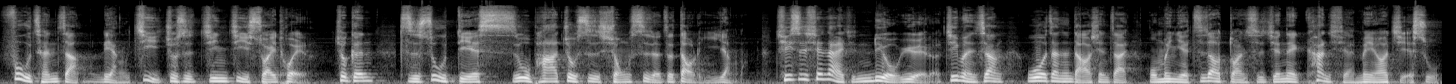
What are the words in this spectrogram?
负成长两季，就是经济衰退了，就跟指数跌十五趴就是熊市的这道理一样嘛。其实现在已经六月了，基本上乌俄战争打到现在，我们也知道短时间内看起来没有要结束。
